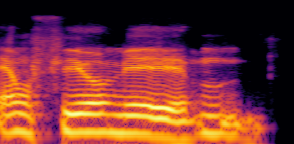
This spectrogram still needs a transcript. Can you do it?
é um filme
